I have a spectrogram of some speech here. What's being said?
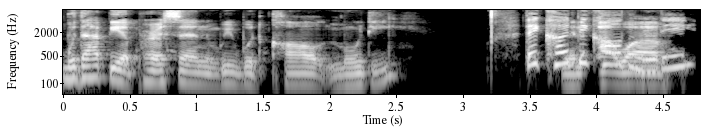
would that be a person we would call moody? They could in be called moody.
